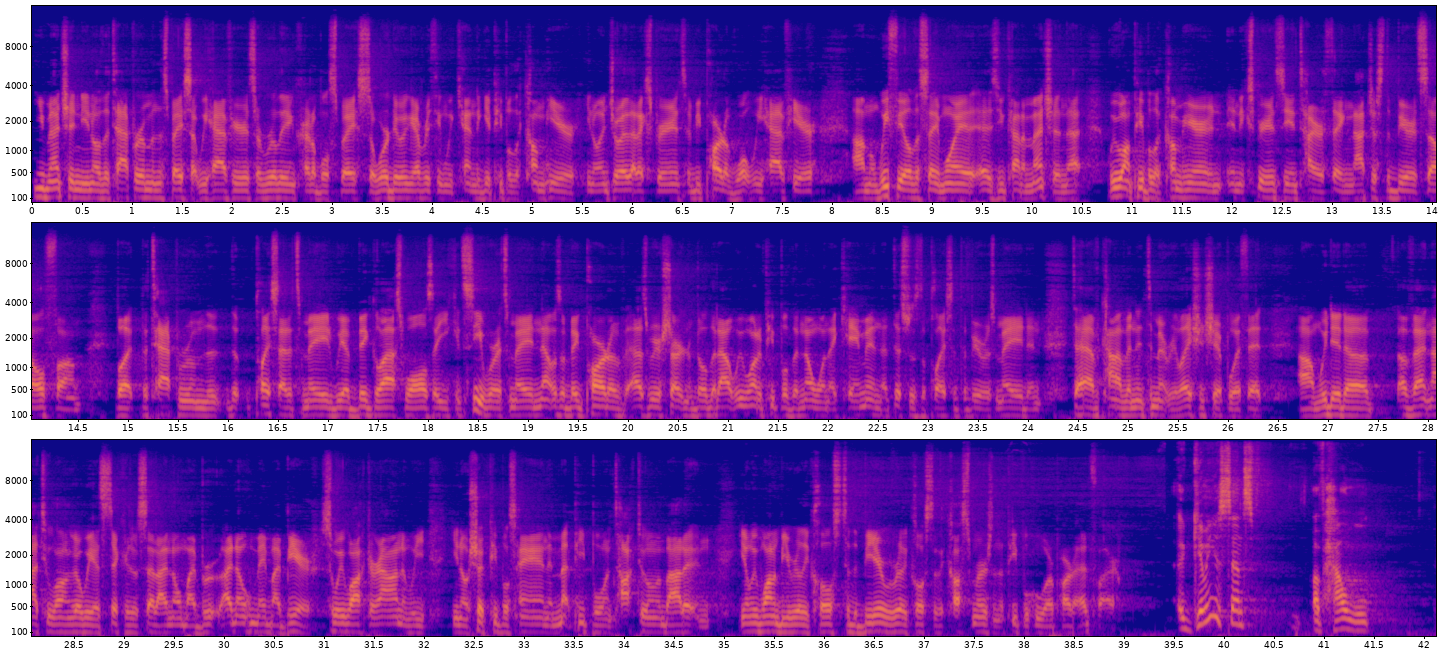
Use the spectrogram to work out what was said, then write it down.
you mentioned, you know, the tap room and the space that we have here. It's a really incredible space. So we're doing everything we can to get people to come here, you know, enjoy that experience and be part of what we have here. Um, and we feel the same way as you kind of mentioned that we want people to come here and, and experience the entire thing, not just the beer itself, um, but the tap room, the, the place that it's made. We have big glass walls that you can see where it's made, and that was a big part of as we were starting to build it out. We wanted people to know when they came in that this was the place that the beer was made, and to have kind of an intimate relationship with it. Um, we did a event not too long ago. We had stickers that said, "I know my brew- I know who made my beer." So we walked around and we, you know, shook people's hand and met people and talked to them about it. And you know, we want to be really close to the beer. We're really close to the customers and the people who are part of Headflyer. Uh, give me a sense of how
